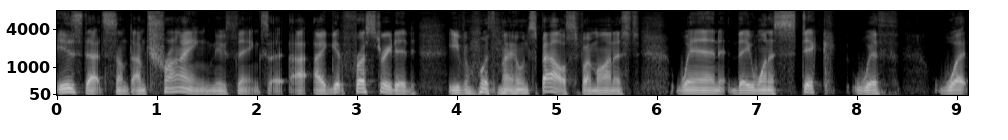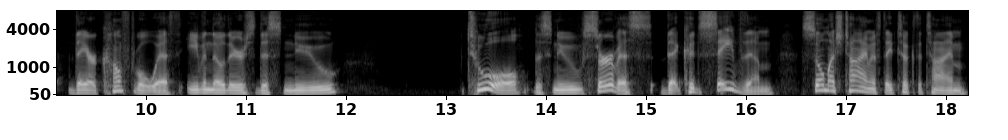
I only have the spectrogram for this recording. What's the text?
is that something i'm trying new things. I, I, get frustrated even with my own spouse if i'm honest when they want to stick with what they are comfortable with even though there's this new tool this new service that could save them so much time if they took the time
